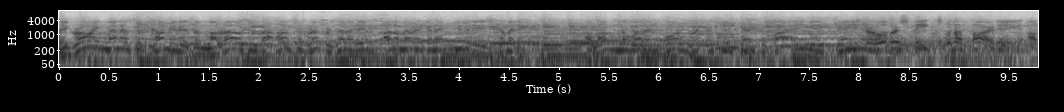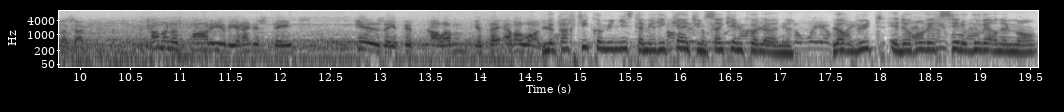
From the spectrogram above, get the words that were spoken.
The growing menace of communism arouses the House of Representatives Un-American Activities Committee. Among the well-informed witnesses testifying is James... Mr. Hoover speaks with authority on the subject. The Communist Party of the United States Le Parti communiste américain est une cinquième colonne. Leur but est de renverser le gouvernement.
